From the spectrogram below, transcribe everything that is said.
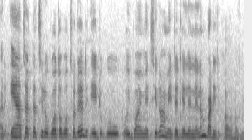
আর এই আচারটা ছিল গত বছরের, এইটুকু ওই বয়মে ছিল, আমি এটা ঢেলে নিলাম, বাড়ির খাওয়া হবে।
